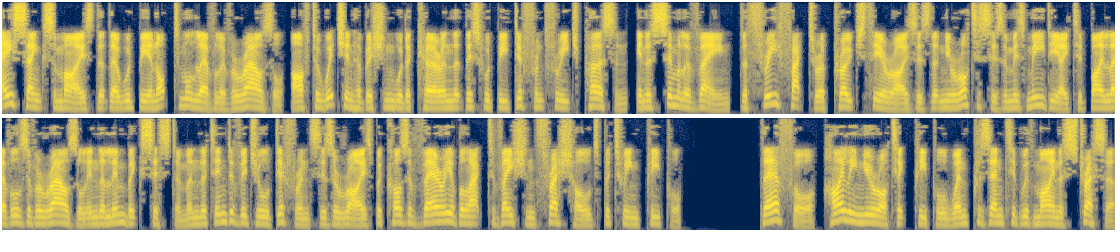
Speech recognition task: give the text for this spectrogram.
Eysenck surmised that there would be an optimal level of arousal, after which inhibition would occur and that this would be different for each person. In a similar vein, the three-factor approach theorizes that neuroticism is mediated by levels of arousal in the limbic system and that individual differences arise because of variable activation thresholds between people. Therefore, highly neurotic people when presented with minor stressor,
